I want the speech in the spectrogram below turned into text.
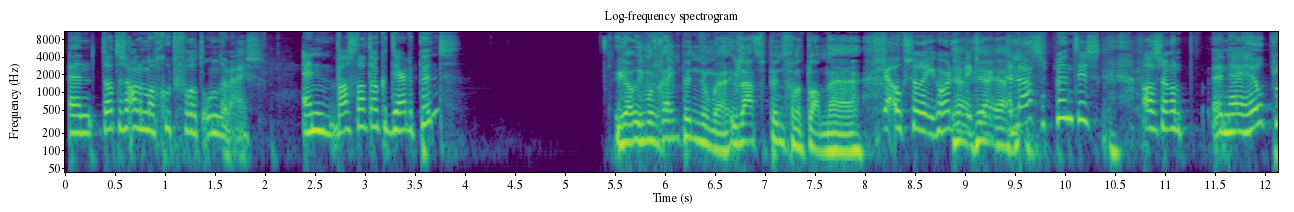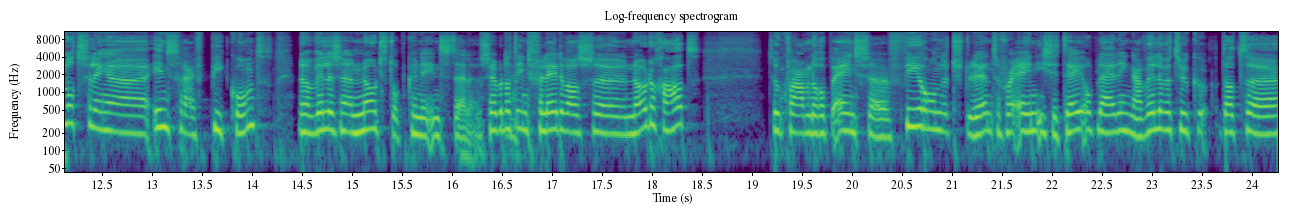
En dat is allemaal goed voor het onderwijs. En was dat ook het derde punt? U, u moest nog één punt noemen. Uw laatste punt van het plan. eh. Ja, ook sorry, ik hoorde Ja, niks ja, meer. ja. Het laatste punt is, als er een, een heel plotselinge inschrijfpiek komt... dan willen ze een noodstop kunnen instellen. Ze hebben dat in het verleden wel eens eh, nodig gehad. Toen kwamen er opeens eh, 400 studenten voor één ICT-opleiding. Nou willen we natuurlijk dat eh,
